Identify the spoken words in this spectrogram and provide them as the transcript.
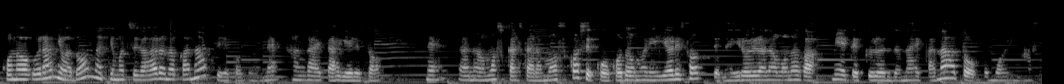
この裏にはどんな気持ちがあるのかなっていうことをね、考えてあげると、ね、あのもしかしたらもう少しこう子供に寄り添ってね、いろいろなものが見えてくるんじゃないかなと思います。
